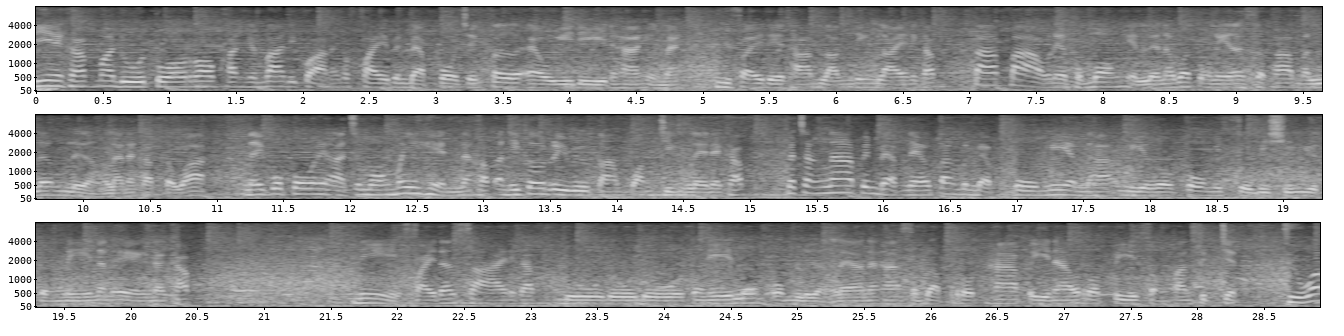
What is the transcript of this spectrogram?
นี่นะครับมาดูตัวรอบคันกันบ้างดีกว่านะครับไฟเป็นแบบโปรเจคเตอร์ LED นะฮะเห็นไหมมีไฟ daytime running light นะครับตาเปล่าเนี่ยผมมองเห็นเลยนะว่าตรงนี้นะสภาพมันเริ่มเหลืองแล้วนะครับแต่ว่าในโกโปรเนี่ยอาจจะมองไม่เห็นนะครับอันนี้ก็รีวิวตามความจริงเลยนะครับกระจังหน้าเป็นแบบแนวตั้งเป็นแบบโพรเมียมนะฮะมีโลโก้มิตซูบิชิอยู่ตรงนี้นั่นเองนะครับ นี่ไฟด้านซ้ายนะครับ ดูดูดูตรงนี้เริ่มอมเหลืองแล้วนะฮะสำหรับรถ 5 ปีนะฮะรถปี 2017 ถือว่า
